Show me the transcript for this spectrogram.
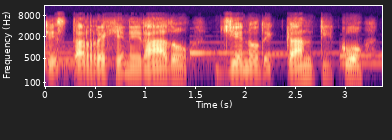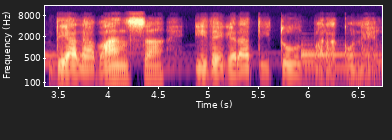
que está regenerado, lleno de cántico, de alabanza y de gratitud para con Él.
